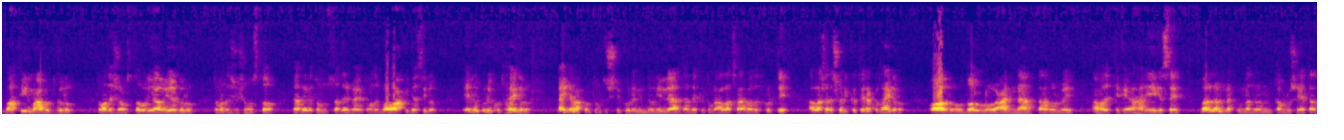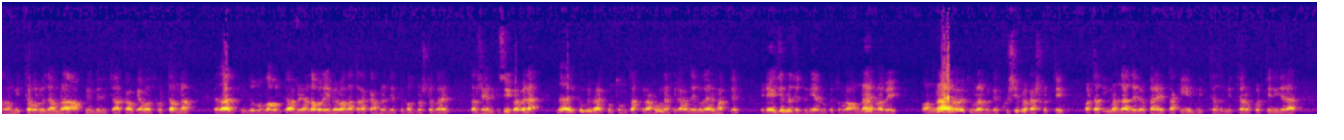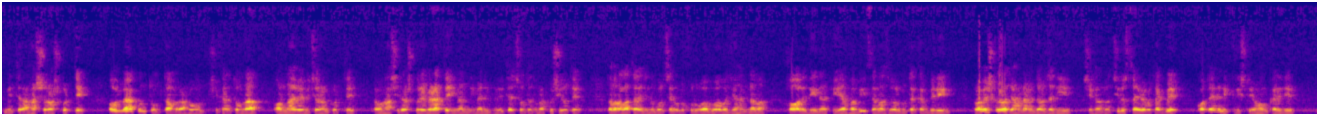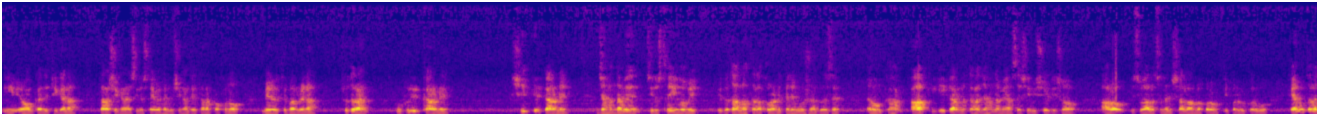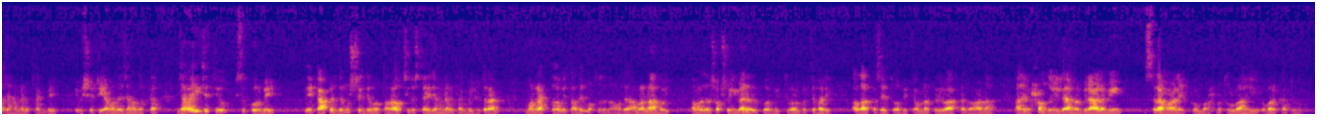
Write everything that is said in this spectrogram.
বাতিল মাহবুদগুলো তোমাদের সমস্ত তোমাদের সে সমস্ত যাদেরকে তাদের তোমাদের বড় আকিদা ছিল এই লোকগুলি কোথায় গেল? তাদেরকে তোমরা আল্লাহ ছাড়া করতে, আল্লাহর সাথে শরীক করতে এরা কোথায় গেল? ক্বালু দল্লু আন্না, তারা বলবে, আমাদের থেকে এরা হারিয়ে গেছে। বললাম না কুন্না দুমিন কাবলু শাইয়া তারা তখন মিথ্যা বলবে যে আমরা আপনি ব্যতীত আর কাউকে আবাদ করতাম না। করতে মিথ্যা, মিথ্যারোপ করতে, নিজেরা মিথ্যারা হাস্যরস করতে অভিমা কুন্তুম তামরাহুন সেখানে তোমরা অন্যায়ভাবে বিচরণ করতে এবং হাসি রস করে বেড়াতে, ইমান, ইমানের বিরুদ্ধে চলতে তোমরা খুশি হতে। তখন আল্লাহ তাআলা জন্য বলছেন জাহান্নামা প্রবেশ করো জাহান্নামের দরজা দিয়ে। সেখানে তোমরা চিরস্থায়ীভাবে থাকবে। কতই না নিকৃষ্ট অহংকারীদের অহংকারীদের ঠিকানা। তারা সেখানে চিরস্থায়ীভাবে থাকবে। সেখান থেকে তারা কখনো বের হতে পারবে না। সুতরাং কুফুরির কারণে শিল্পের কারণে জাহান নামে চিরস্থায়ী হবে। এ কথা আল্লাহ তালা কোরআনে কারিম ঘোষণা করেছেন। এবং আর কি কি কারণে তারা জাহান নামে আসে সেই বিষয়টি সহ আরও কিছু আলোচনা ইনশাল্লাহ আমরা পরবর্তী পর্বে করব। কেন তারা জাহান নামে থাকবে? এই বিষয়টি আমাদের জানা দরকার। যারা এই জাতীয় কিছু করবে এই কাফেরদের, মুশ্রিকদের মতো, তারাও চিরস্থায়ী জাহান নামে থাকবে। সুতরাং মনে রাখতে হবে, তাদের মতো যেন আমাদের, আমরা না হই, আমরা যেন সবসময় ইমানের উপর মৃত্যুবরণ করতে পারি। আল্লাহর কাছে তৌফিক কামনা করি। আখরা আলহামদুলিল্লাহ রবিল আসসালামু আলাইকুম রহমতুল্লাহি ওবরাকাতুহ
